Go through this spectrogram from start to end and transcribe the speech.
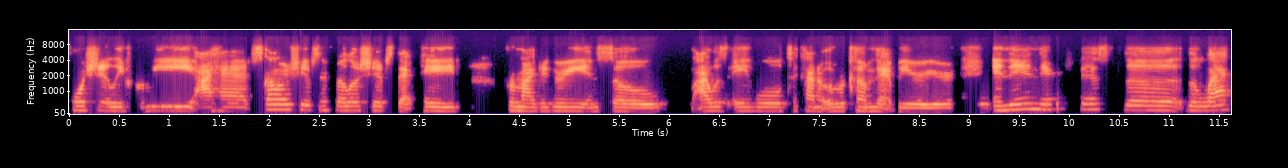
Fortunately for me, I had scholarships and fellowships that paid for my degree. And so I was able to kind of overcome that barrier. And then there's just the the lack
